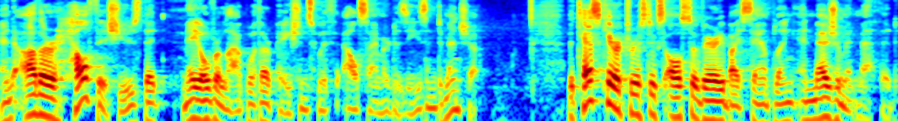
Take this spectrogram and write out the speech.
and other health issues that may overlap with our patients with Alzheimer's disease and dementia. The test characteristics also vary by sampling and measurement method.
